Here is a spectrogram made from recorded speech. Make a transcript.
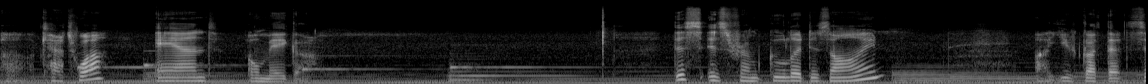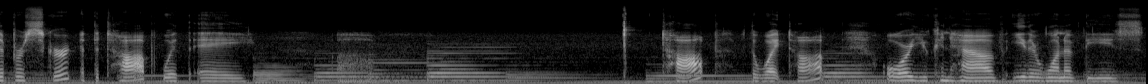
uh, and Omega. This is from Gula Design. Uh, you've got that zipper skirt at the top with a um, top, the white top, or you can have either one of these,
